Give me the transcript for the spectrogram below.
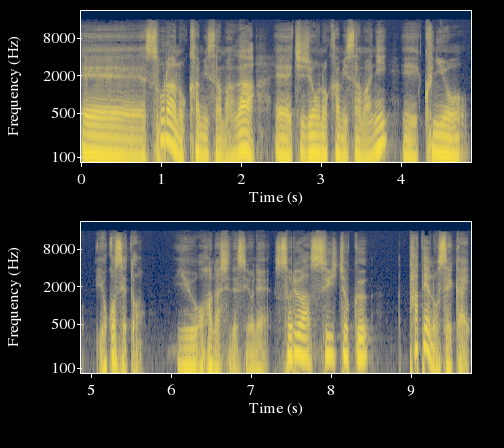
えー、空の神様が、えー、地上の神様に、えー、国をよこせというお話ですよね。それは垂直、縦の世界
